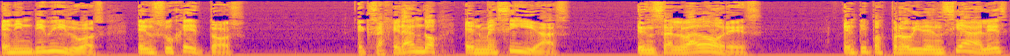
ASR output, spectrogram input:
en individuos, en sujetos, exagerando en Mesías, en Salvadores, en tipos providenciales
